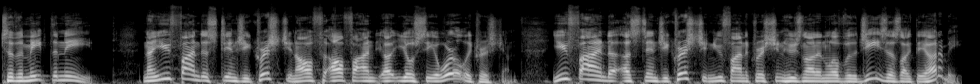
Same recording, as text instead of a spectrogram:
to the meet the need. Now, you find a stingy Christian, I'll, I'll find uh, you'll see a worldly Christian. You find a, a, stingy Christian, you find a Christian who's not in love with Jesus like they ought to be.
